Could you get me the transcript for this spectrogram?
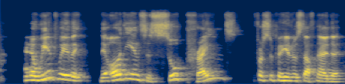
in a weird way, the, the audience is so primed for superhero stuff now that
